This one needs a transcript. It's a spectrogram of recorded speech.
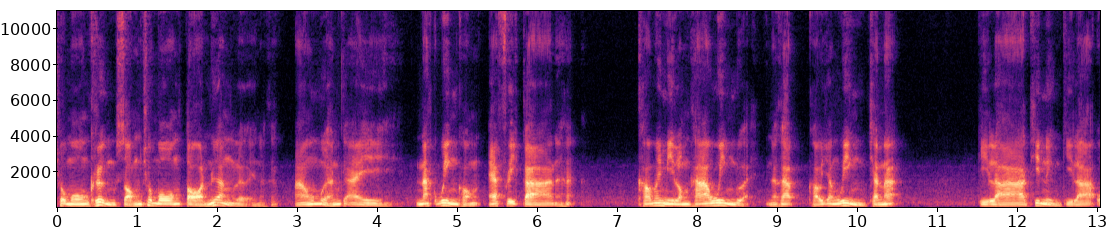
ชั่วโมงครึ่งสองชั่วโมงต่อเนื่องเลยนะครับ เอาเหมือนกับไอ้นักวิ่งของแอฟริกานะฮะเขาไม่มีรองเท้าวิ่งด้วยนะครับ เขายังวิ่งชนะกีฬาที่หนึ่งกีฬาโอ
